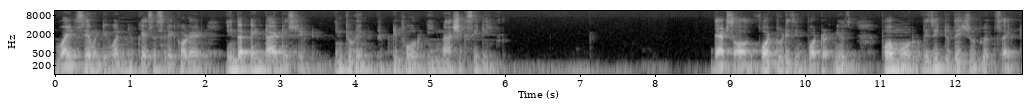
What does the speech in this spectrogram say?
while 71 new cases recorded in the entire district including 54 in Nashik city. That's all for today's important news. For more, visit to the YouTube website.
